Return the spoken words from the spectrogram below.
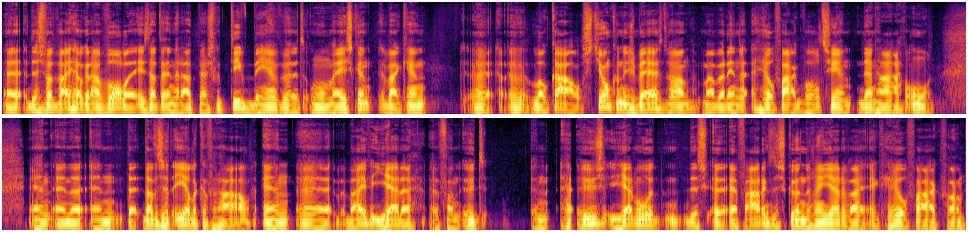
Uh, dus wat wij heel graag willen, is dat er inderdaad perspectief binnen wordt om mensen. Wij kunnen uh, uh, lokaal stjonken is best van, maar rennen heel vaak wolt in Den Haag om. En, en, en dat is het eerlijke verhaal. En wij jaren vanuit een, jij moet dus, uh, ervaringsdeskundigen jaren wij echt heel vaak van,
